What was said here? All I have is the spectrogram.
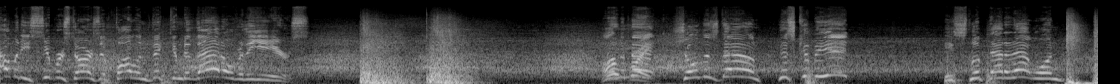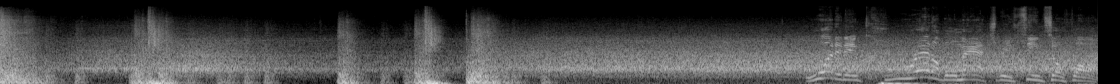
How many superstars have fallen victim to that over the years? On the mat, shoulders down. This could be it. He slipped out of that one. What an incredible match we've seen so far.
